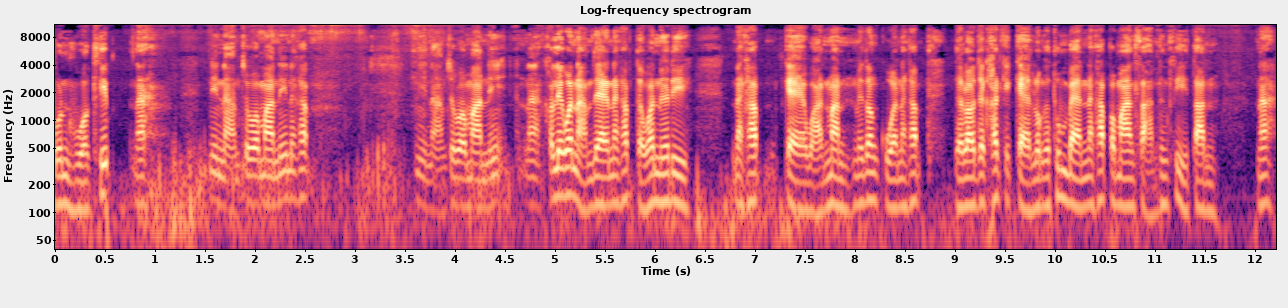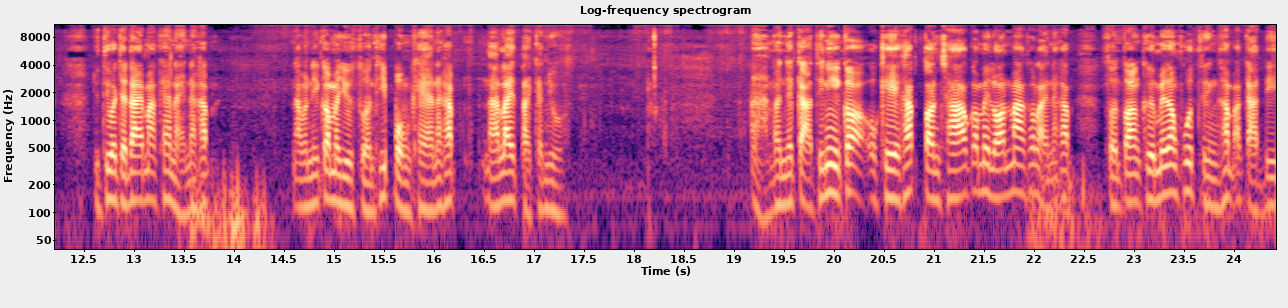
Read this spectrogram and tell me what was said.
บนหัวคลิปนะนี่หนามจะประมาณนี้นะครับ นี่หนามจะประมาณนี้นะเขาเรียกว่าหนามแดงนะครับ แต่ว่าเนื้อดีนะครับ แก่หวานมันไม่ต้องกลัวนะครับเดี๋ยวเราจะคัดแก่ๆลงกระทุ่มแบนนะครับ ประมาณ 3-4 ตันนะอยู่ที่ว่าจะได้มากแค่ไหนนะครับนะวันนี้ก็มาอยู่สวนที่โป่งแคนะครับนะไล่ตัดกันอยู่ บรรยากาศที่นี่ก็โอเคครับ ตอนเช้าก็ไม่ร้อนมากเท่าไหร่นะครับ ส่วนตอนคืนไม่ต้องพูดถึงครับอากาศดี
